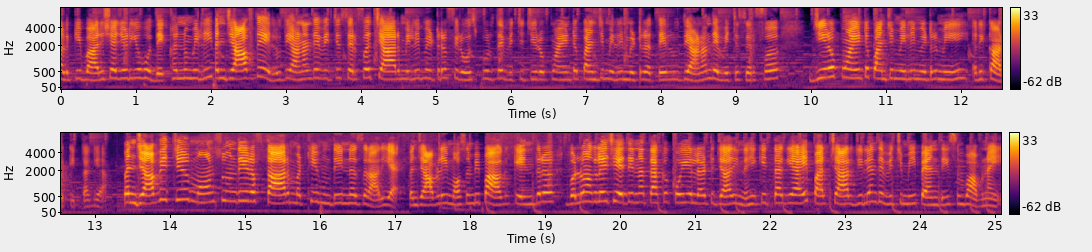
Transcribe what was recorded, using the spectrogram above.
ਹਲਕੀ ਬਾਰਿਸ਼ ਹੈ ਜਿਹੜੀ ਉਹ ਦੇਖਣ ਨੂੰ ਮਿਲੀ। ਪੰਜਾਬ ਦੇ ਲੁਧਿਆਣਾ ਦੇ ਵਿੱਚ ਸਿਰਫ 4 ਮਿਲੀਮੀਟਰ, ਫਿਰੋਜ਼ਪੁਰ ਦੇ ਵਿੱਚ 0.5 ਮਿਲੀਮੀਟਰ ਅਤੇ ਲੁਧਿਆਣਾ ਦੇ ਵਿੱਚ ਸਿਰਫ 0.5 ਮਿਲੀਮੀਟਰ ਮੀਂਹ ਰਿਕਾਰਡ ਕੀਤਾ ਗਿਆ। ਪੰਜਾਬ ਵਿੱਚ ਮੌਨਸੂਨ ਦੀ ਰਫ਼ਤਾਰ ਮੱਠੀ ਹੁੰਦੀ ਨਜ਼ਰ ਆ ਰਹੀ ਹੈ। ਪੰਜਾਬ ਲਈ ਮੌਸਮ ਵਿਭਾਗ ਕੇਂਦਰ ਵੱਲੋਂ ਅਗਲੇ 6 ਦਿਨਾਂ ਤੱਕ ਕੋਈ ਅਲਰਟ ਜਾਰੀ ਨਹੀਂ ਕੀਤਾ ਗਿਆ ਹੈ, ਪਰ ਚਾਰ ਜ਼ਿਲ੍ਹਿਆਂ ਦੇ ਵਿੱਚ ਮੀਂਹ ਪੈਣ ਦੀ ਸੰਭਾਵਨਾ ਹੈ।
